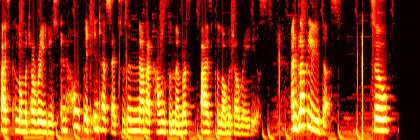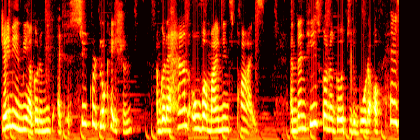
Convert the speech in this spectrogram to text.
5 kilometer radius and hope it intersects with another council member's 5 kilometer radius. And luckily it does. So Jamie and me are going to meet at a secret location. I'm going to hand over my mince pies. And then he's going to go to the border of his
